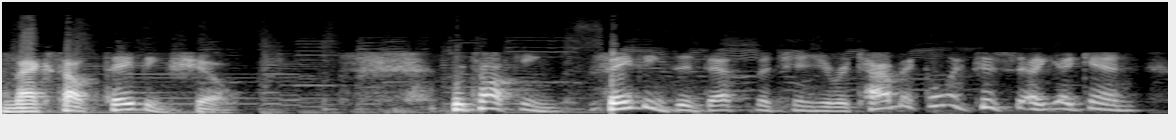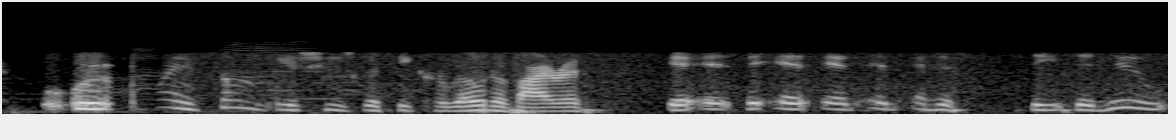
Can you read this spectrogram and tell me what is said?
The Max Out Savings Show. We're talking savings investments in your retirement. Going because again, we're playing some issues with the coronavirus. It, it, it, and the the new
